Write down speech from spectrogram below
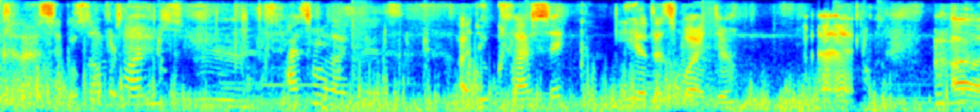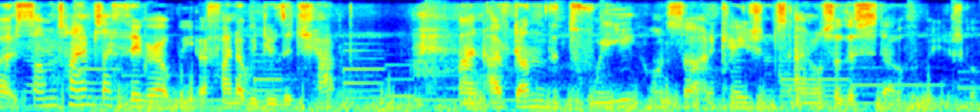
Classic or comfort. Sometimes Mm, I smell like this. I do classic. Yeah, that's what I do. Uh, Uh, sometimes I figure out we I find out we do the chap, and I've done the twee on certain occasions, and also the stealth. But you just go.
